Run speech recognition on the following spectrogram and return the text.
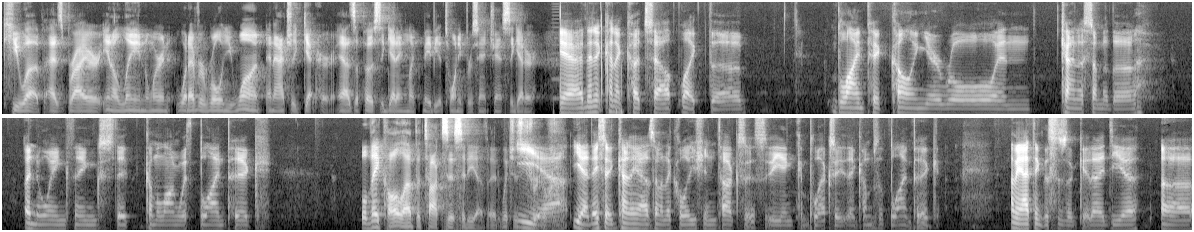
queue up as Briar in a lane or in whatever role you want and actually get her, as opposed to getting like maybe a 20% chance to get her. yeah, and then it kind of cuts out like the blind pick calling your role and kind of some of the annoying things that come along with blind pick. Well, they call out the toxicity of it, which is true. Yeah, yeah. They said kind of out some of the collision toxicity and complexity that comes with blind pick. I mean, I think this is a good idea. Uh,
